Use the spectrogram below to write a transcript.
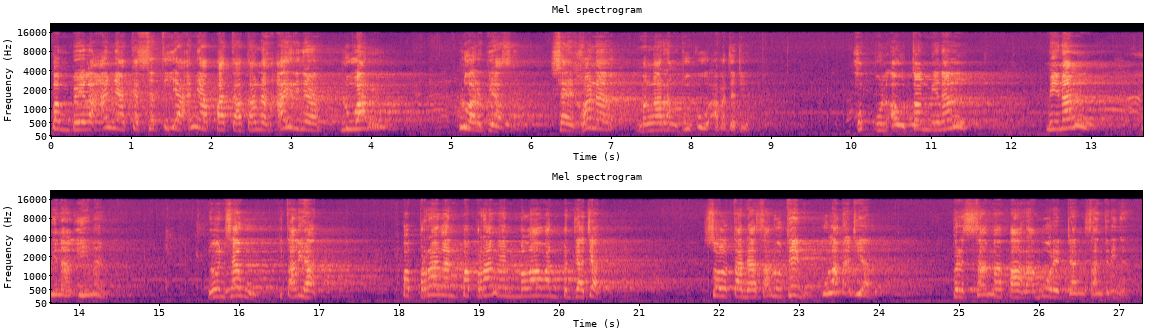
pembelaannya kesetiaannya pada tanah airnya luar luar biasa. Syekhona mengarang buku apa tadi? Hubbul auton minal minal minal iman. Nun sewu kita lihat. Peperangan-peperangan melawan penjajah. Sultan Hasanuddin ulama dia bersama para murid dan santrinya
